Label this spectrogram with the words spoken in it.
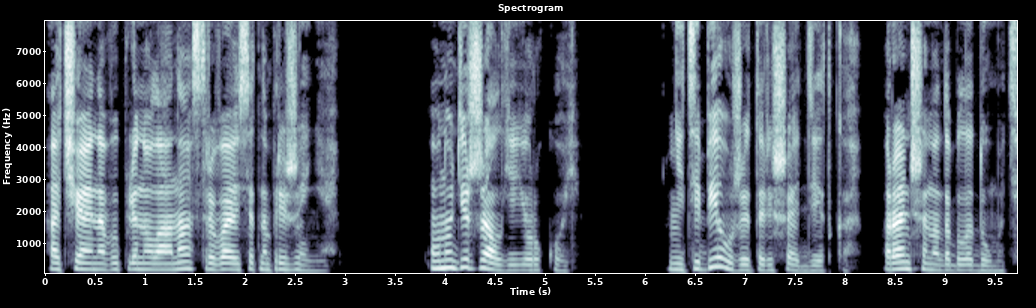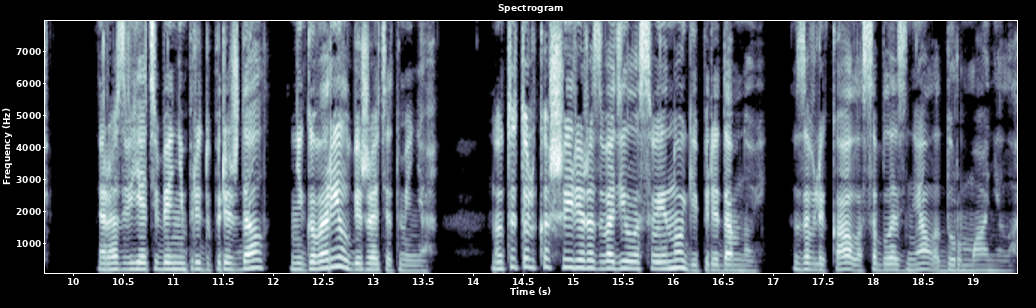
Отчаянно выплюнула она, срываясь от напряжения. Он удержал ее рукой. «Не тебе уже это решать, детка. Раньше надо было думать. Разве я тебя не предупреждал, не говорил бежать от меня? Но ты только шире разводила свои ноги передо мной, завлекала, соблазняла, дурманила».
